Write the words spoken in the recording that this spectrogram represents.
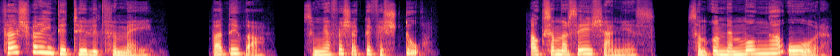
Först var det inte tydligt för mig vad det var som jag försökte förstå. Och som Marseille Chagnes, som under många år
